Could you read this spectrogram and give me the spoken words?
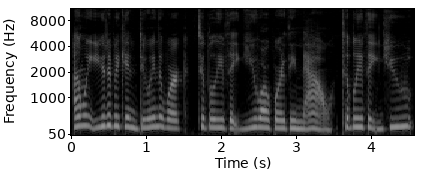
I want you to begin doing the work to believe that you are worthy now, to believe that you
